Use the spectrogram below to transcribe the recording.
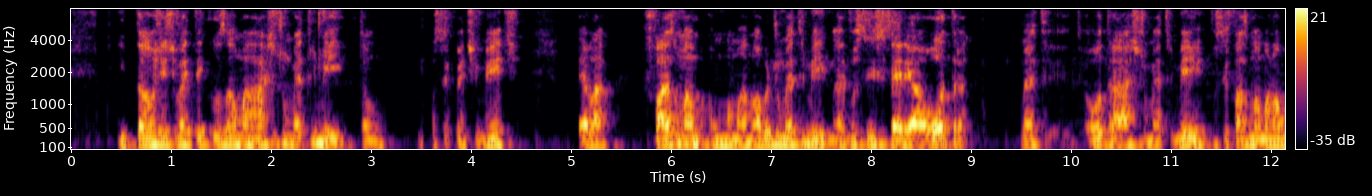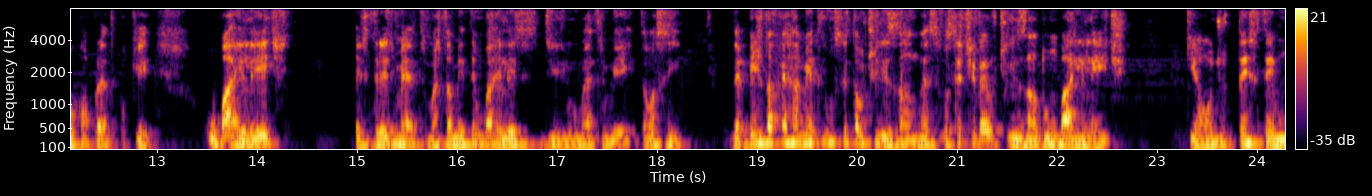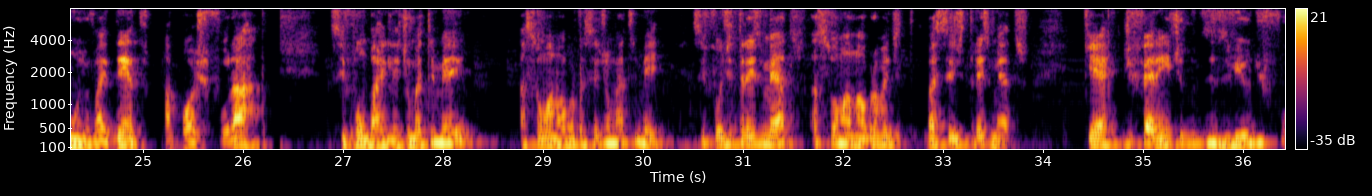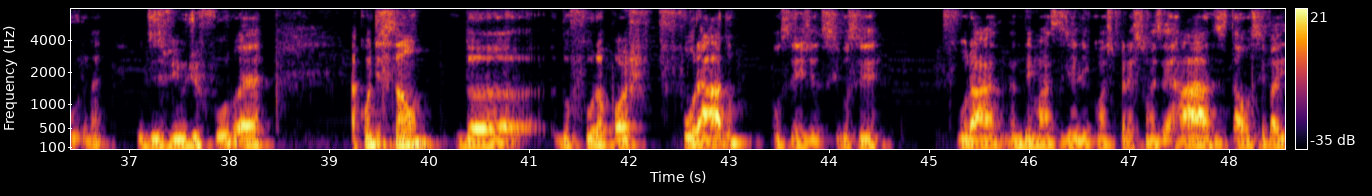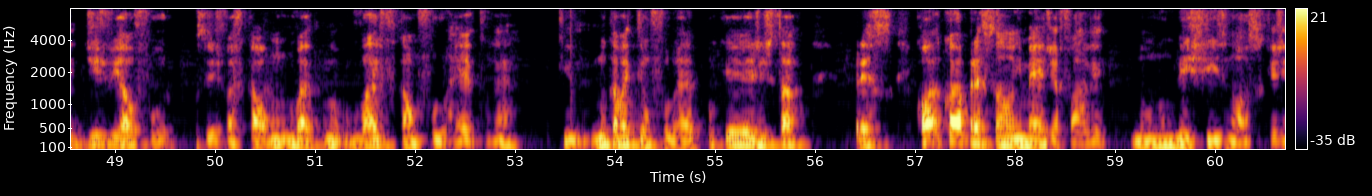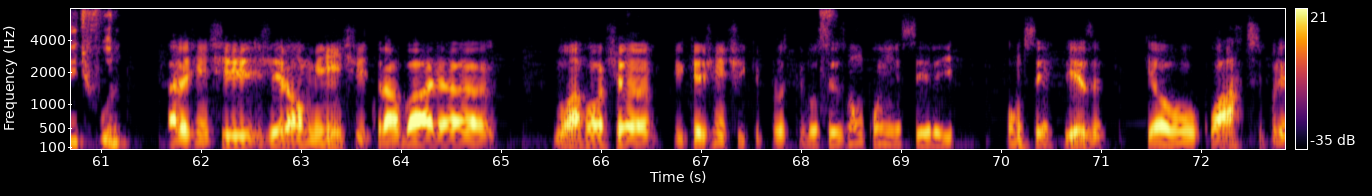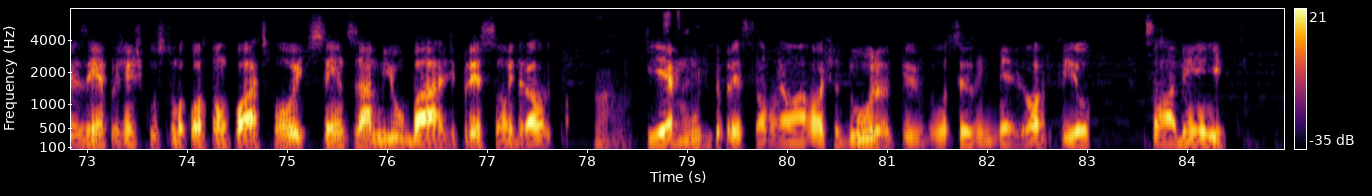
Então a gente vai ter que usar uma haste de um metro e meio. Então, consequentemente, ela faz uma, uma manobra de um metro e meio, mas você insere a outra, metro, outra haste de um metro e meio, você faz uma manobra completa, porque o barrilete é de 3 metros, mas também tem um barrilete de um metro e meio. Então, assim, depende da ferramenta que você está utilizando, né? Se você estiver utilizando um barrilete, que é onde o testemunho vai dentro, após furar, se for um barrilete de um metro e meio, a sua manobra vai ser de um metro e meio. Se for de 3 metros, a sua manobra vai, de, vai ser de 3 metros, que é diferente do desvio de furo, né? O desvio de furo é a condição do, do furo após furado, ou seja, se você furar em demasia ali com as pressões erradas e tal, você vai desviar o furo. Ou seja, vai ficar um, vai, vai ficar um furo reto, né? Que nunca vai ter um furo reto porque a gente está. Press... Qual, qual, é a pressão em média, Farley, num, num BX nosso que a gente fura? Cara, a gente geralmente trabalha numa rocha que, que a gente, que, que vocês vão conhecer aí com certeza, que é o quartzo, por exemplo, a gente costuma cortar um quartzo com 800 a 1000 bar de pressão hidráulica, ah, que é muita pressão. É uma rocha dura, que vocês melhor do que eu sabem aí,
